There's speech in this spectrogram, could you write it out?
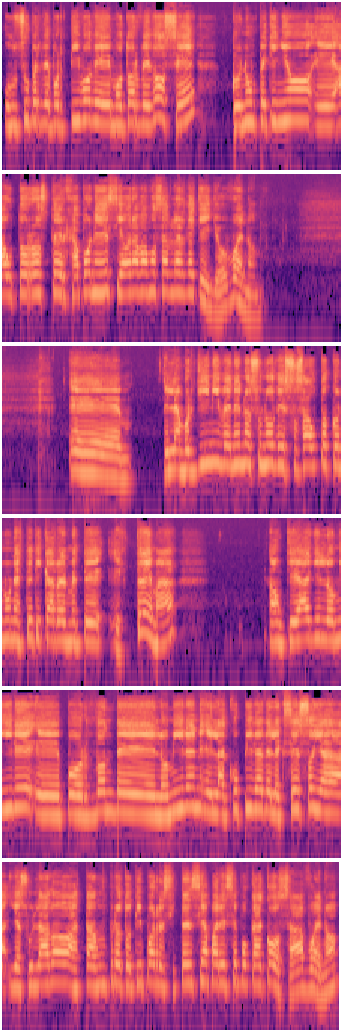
un super deportivo de motor V12 con un pequeño eh, auto roster japonés y ahora vamos a hablar de aquello. Bueno, eh, el Lamborghini Veneno es uno de esos autos con una estética realmente extrema aunque alguien lo mire eh, por donde lo miren, en la cúpide del exceso y a, y a, su lado hasta un prototipo de resistencia parece poca cosa. Bueno,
